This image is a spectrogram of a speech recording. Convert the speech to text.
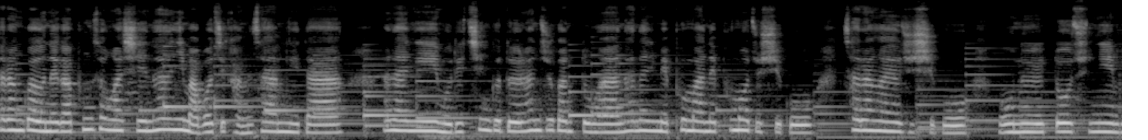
사랑과 은혜가 풍성하신 하나님 아버지 감사합니다. 하나님, 우리 친구들 한 주간 동안 하나님의 품 안에 품어주시고, 사랑하여 주시고, 오늘 또 주님,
